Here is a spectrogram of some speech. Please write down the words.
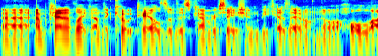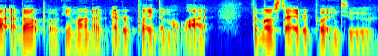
Uh, I'm kind of like on the coattails of this conversation because I don't know a whole lot about Pokemon. I've never played them a lot. The most I ever put into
